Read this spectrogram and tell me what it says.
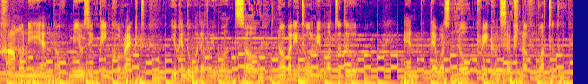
harmony and of music being correct. You can do whatever you want. So nobody told me what to do, and there was no preconception of what to do.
